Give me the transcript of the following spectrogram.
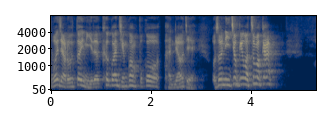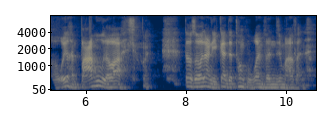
我假如对你的客观情况不够很了解。我说你就给我这么干，哦，我又很跋扈的话，到时候让你干的痛苦万分就麻烦了。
